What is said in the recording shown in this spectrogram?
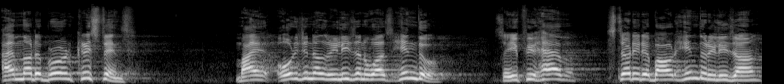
I am not a born Christian. My original religion was Hindu. So if you have studied about Hindu religion,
